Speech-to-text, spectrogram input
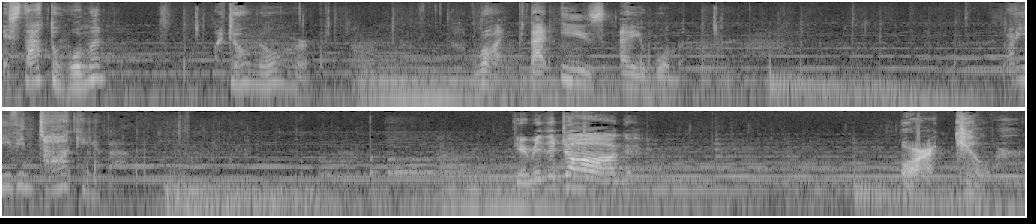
Is that the woman? I don't know her. Right, but that is a woman. What are you even talking about? Give me the dog. Or I kill her.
